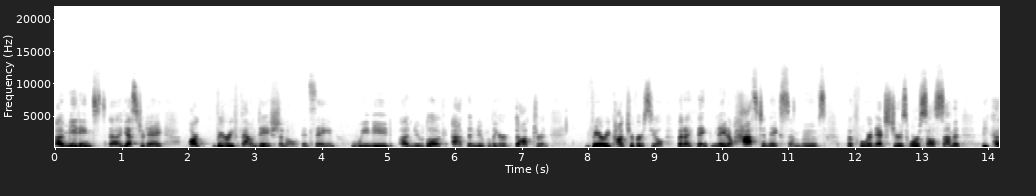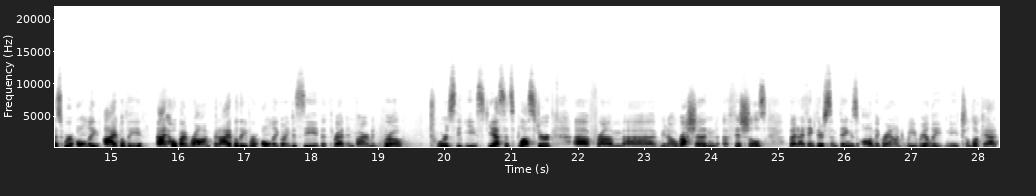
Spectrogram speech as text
uh, meetings uh, yesterday are very foundational in saying we need a new look at the nuclear doctrine. Very controversial, but I think NATO has to make some moves before next year's Warsaw Summit because we're only, I believe, I hope I'm wrong, but I believe we're only going to see the threat environment grow towards the east. Yes, it's bluster uh, from uh, you know Russian officials, but I think there's some things on the ground we really need to look at.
